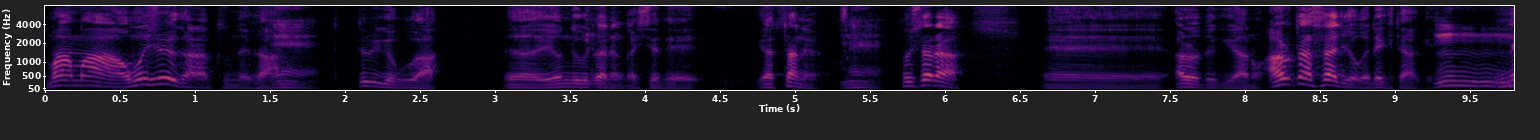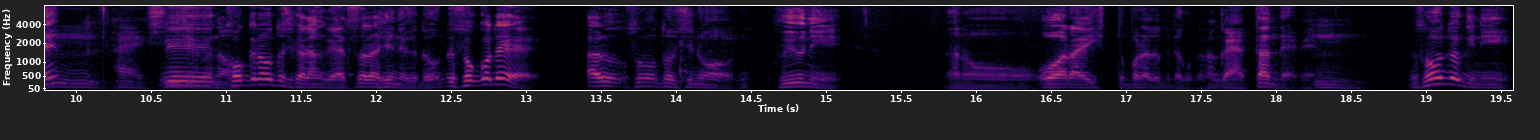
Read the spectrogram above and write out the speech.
まあまあ面白いからっつうんでさ、ええ、テレビ局が、えー、呼んでくれたりなんかしててやってたのよ、ええ、そしたら、えー、ある時あのアルタスタジオができたわけ、ね、はい、でこけら落としかなんかやってたらしいんだけどでそこであるその年の冬にあのお笑いヒットパレードみたいなことなんかやったんだよね、うん、その時に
